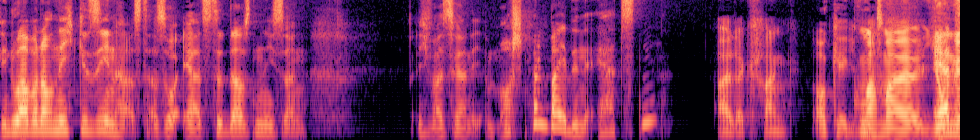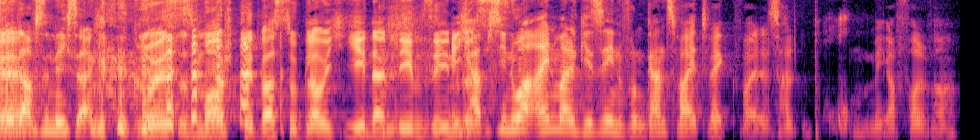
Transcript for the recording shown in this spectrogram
den du aber noch nicht gesehen hast. Also Ärzte darfst du nicht sagen. Ich weiß gar nicht. Moscht man bei den Ärzten? Alter, krank. Okay, gut. Mach mal, Ärzte Junge, darfst du nicht sagen. größtes Moshpit, was du, glaube ich, je in deinem Leben sehen Ich wirst. habe sie nur einmal gesehen, von ganz weit weg, weil es halt bruch, mega voll war.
